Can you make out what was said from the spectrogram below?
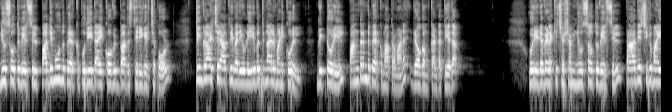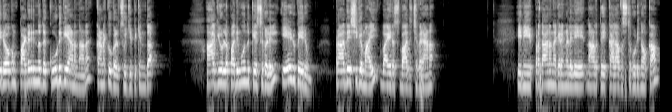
ന്യൂ സൌത്ത് വെയിൽസിൽ പതിമൂന്ന് പേർക്ക് പുതിയതായി കോവിഡ് ബാധ സ്ഥിരീകരിച്ചപ്പോൾ തിങ്കളാഴ്ച രാത്രി വരെയുള്ള ഇരുപത്തിനാല് മണിക്കൂറിൽ വിക്ടോറിയയിൽ പന്ത്രണ്ട് പേർക്ക് മാത്രമാണ് രോഗം കണ്ടെത്തിയത്. ഒരിടവേളയ്ക്ക് ശേഷം ന്യൂ സൌത്ത് വെയിൽസിൽ പ്രാദേശികമായി രോഗം പടരുന്നത് കൂടുകയാണെന്നാണ് കണക്കുകൾ സൂചിപ്പിക്കുന്നത്. ആകെയുള്ള പതിമൂന്ന് കേസുകളിൽ ഏഴുപേരും പ്രാദേശികമായി വൈറസ് ബാധിച്ചവരാണ്. ഇനി പ്രധാന നഗരങ്ങളിലെ നാളത്തെ കാലാവസ്ഥ കൂടി നോക്കാം.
